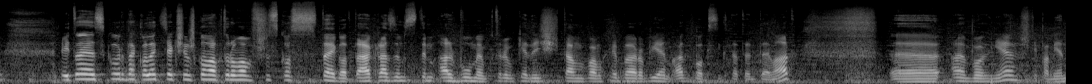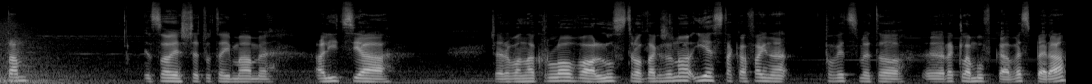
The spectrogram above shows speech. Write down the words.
I to jest kurna kolekcja książkowa, którą mam wszystko z tego, tak? Razem z tym albumem, którym kiedyś tam wam chyba robiłem unboxing na ten temat. Eee, albo nie, już nie pamiętam. Co jeszcze tutaj mamy? Alicja, Czerwona Królowa, Lustro, także no jest taka fajna, powiedzmy to, e, reklamówka Vespera.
